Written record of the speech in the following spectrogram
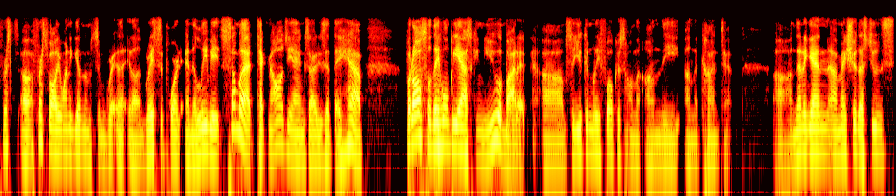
First, uh, first of all, you want to give them some great, uh, uh, great support and alleviate some of that technology anxieties that they have. But also, they won't be asking you about it, um, so you can really focus on the on the on the content. Uh, and then again, make sure that students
